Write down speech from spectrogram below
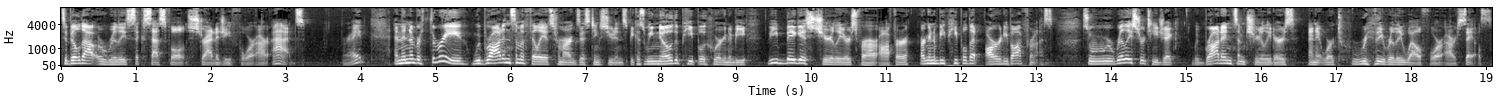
to build out a really successful strategy for our ads right? And then number three, we brought in some affiliates from our existing students because we know the people who are going to be the biggest cheerleaders for our offer are going to be people that already bought from us. So we were really strategic. We brought in some cheerleaders and it worked really, really well for our sales.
